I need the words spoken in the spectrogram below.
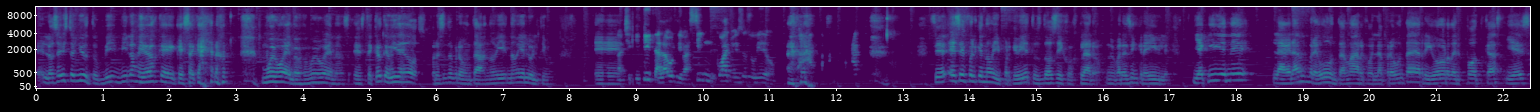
Eh, los he visto en YouTube, vi, vi los videos que, que, sacaron, muy buenos, muy buenos. Este, creo que vi de dos, por eso te preguntaba, no vi, no vi el último. Eh... La chiquitita, la última, cinco años hizo su video. sí, ese fue el que no vi, porque vi de tus dos hijos, claro, me parece increíble. Y aquí viene la gran pregunta, Marco, la pregunta de rigor del podcast, y es,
